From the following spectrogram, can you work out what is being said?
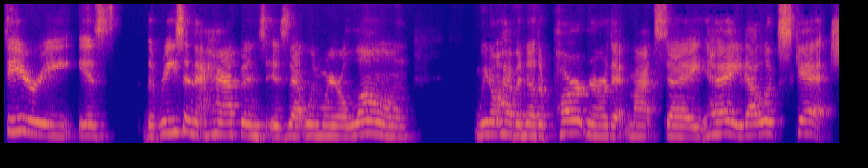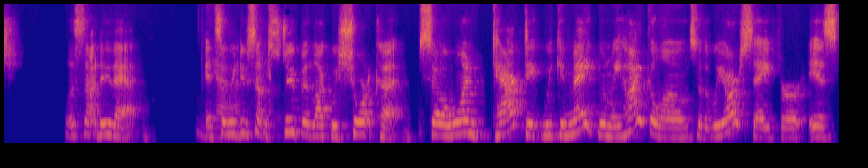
theory is the reason that happens is that when we're alone, we don't have another partner that might say, hey, that looks sketch. Let's not do that. And yeah. so we do something stupid like we shortcut. So one tactic we can make when we hike alone so that we are safer is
